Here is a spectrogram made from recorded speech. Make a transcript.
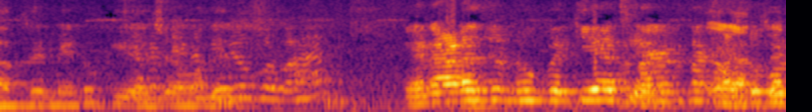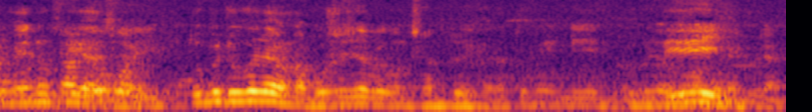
রাত্রে মেনু কি আছে আমাদের? আরেকজন ঢুকবে কি আছে? রাত্রে মেনু কি আছে? তুমি ঢুকে যাও না বসে যাবে কোন শান্ত এখানে। তুমি নিয়ে ঢুকে যাও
